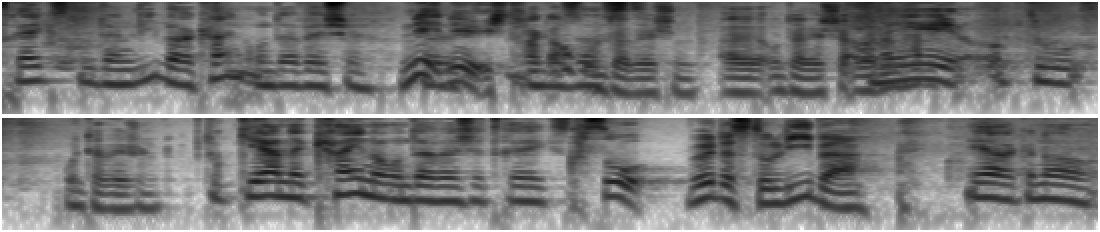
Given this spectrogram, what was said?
trägst du dann lieber keine Unterwäsche? Nee, Äh, nee, ich trage auch sagst. Unterwäschen, äh, Unterwäsche, aber dann Nee, ich ob du, Unterwäschen. du gerne keine Unterwäsche trägst. Ach so, Würdest du lieber? Ja, genau.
